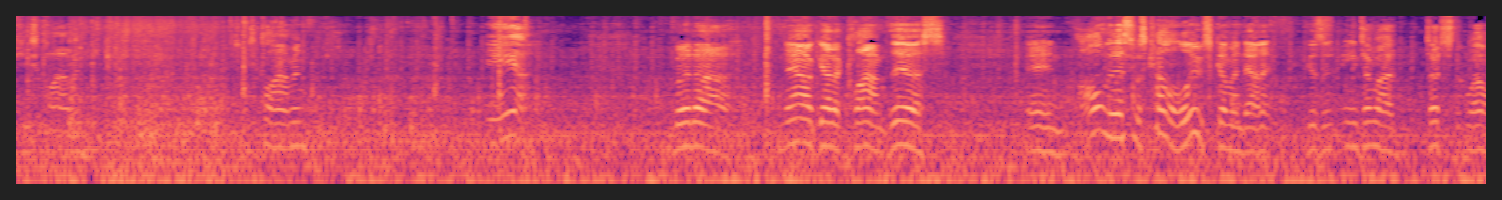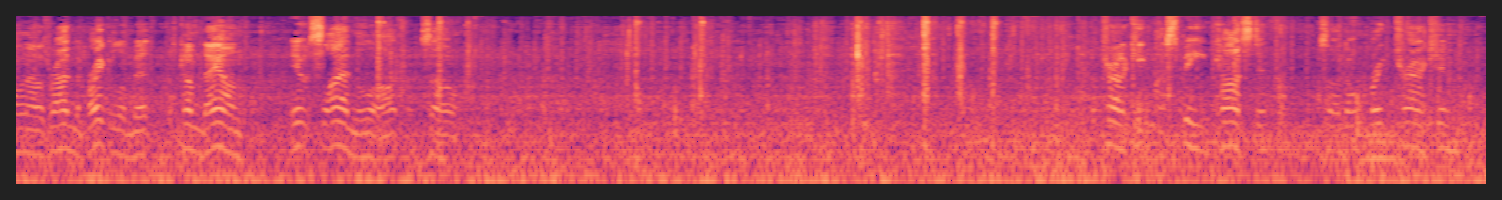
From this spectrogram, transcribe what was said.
She's climbing. She's climbing. Yeah. But uh, now I've got to climb this. And all this was kind of loose coming down it. Because anytime I touched the, well, when I was riding the brake a little bit come down, it was sliding a lot. So try to keep my speed constant so I don't break traction.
